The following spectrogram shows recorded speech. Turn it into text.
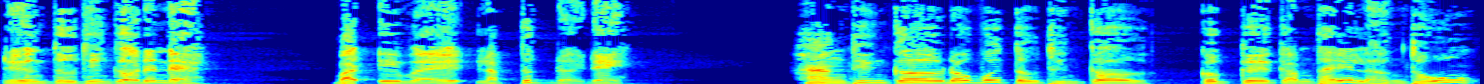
truyền từ thiên cơ đến đây. Bạch y vệ lập tức rời đi. Hàng thiên cơ đối với từ thiên cơ cực kỳ cảm thấy là hứng thú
